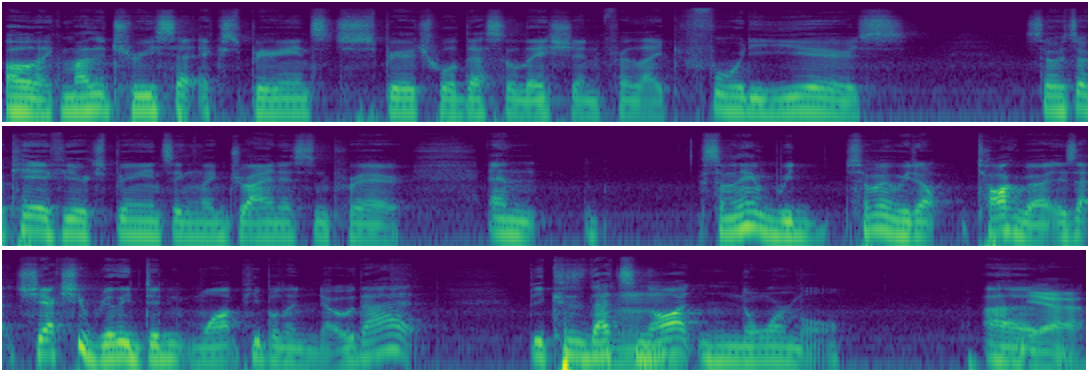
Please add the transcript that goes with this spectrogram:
"Oh, like Mother Teresa experienced spiritual desolation for like forty years, so it's okay if you're experiencing like dryness in prayer." And something we something we don't talk about is that she actually really didn't want people to know that because that's Mm. not normal. Um, yeah.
